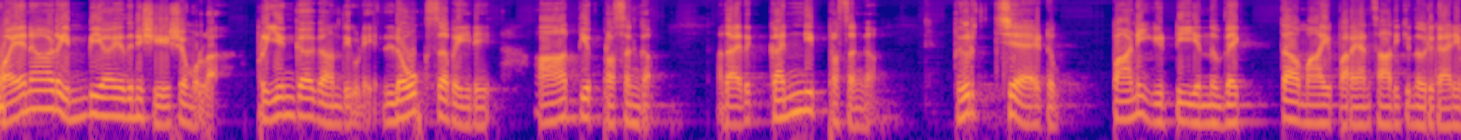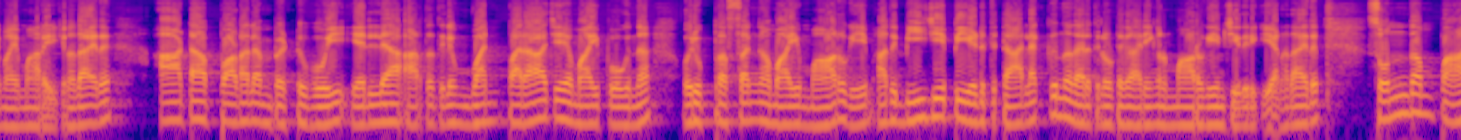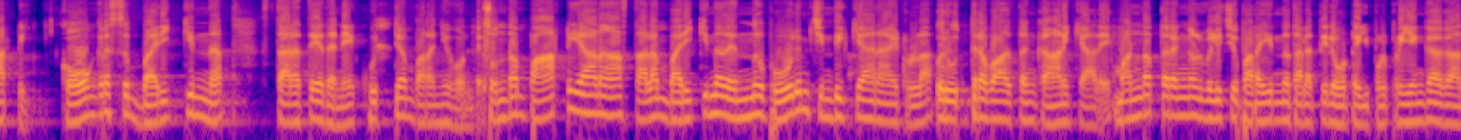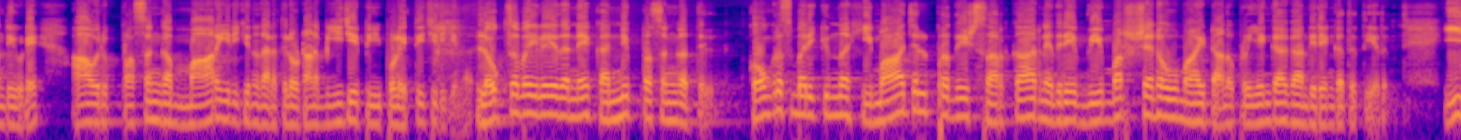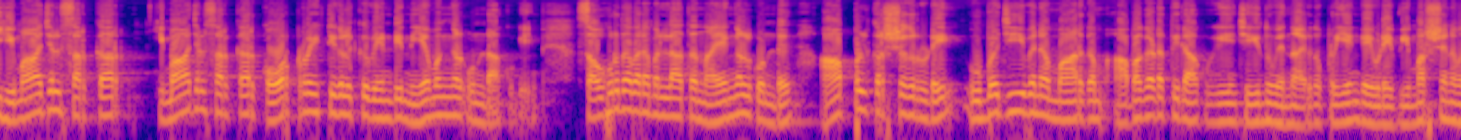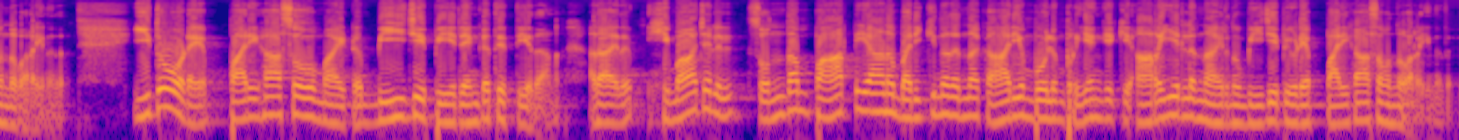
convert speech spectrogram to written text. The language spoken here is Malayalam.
വയനാട് എം പി ആയതിനു ശേഷമുള്ള പ്രിയങ്ക ഗാന്ധിയുടെ ലോക്സഭയിലെ ആദ്യ പ്രസംഗം അതായത് കന്നി പ്രസംഗം തീർച്ചയായിട്ടും പണി കിട്ടി എന്ന് വ്യക്തമായി പറയാൻ സാധിക്കുന്ന ഒരു കാര്യമായി മാറിയിരിക്കുന്നു. അതായത് ആട്ട പടലം പെട്ടുപോയി എല്ലാ അർത്ഥത്തിലും വൻ പരാജയമായി പോകുന്ന ഒരു പ്രസംഗമായി മാറുകയും അത് ബി ജെ പി എടുത്തിട്ട് അലക്കുന്ന തരത്തിലോട്ട് കാര്യങ്ങൾ മാറുകയും ചെയ്തിരിക്കുകയാണ്. അതായത് സ്വന്തം പാർട്ടി കോൺഗ്രസ് ഭരിക്കുന്ന സ്ഥലത്തെ തന്നെ കുറ്റം പറഞ്ഞുകൊണ്ട് സ്വന്തം പാർട്ടിയാണ് ആ സ്ഥലം ഭരിക്കുന്നതെന്ന് പോലും ചിന്തിക്കാനായിട്ടുള്ള ഒരു ഉത്തരവാദിത്തം കാണിക്കാതെ മണ്ടത്തരങ്ങൾ വിളിച്ചു പറയുന്ന തലത്തിലോട്ട് ഇപ്പോൾ പ്രിയങ്ക ഗാന്ധിയുടെ ആ ഒരു പ്രസംഗം മാറിയിരിക്കുന്ന തലത്തിലോട്ടാണ് ബി ഇപ്പോൾ എത്തിച്ചിരിക്കുന്നത്. ലോക്സഭയിലെ തന്നെ കന്നി പ്രസംഗത്തിൽ കോൺഗ്രസ് ഭരിക്കുന്ന ഹിമാചൽ പ്രദേശ് സർക്കാരിനെതിരെ വിമർശനവുമായിട്ടാണ് പ്രിയങ്ക ഗാന്ധി രംഗത്തെത്തിയത്. ഈ ഹിമാചൽ സർക്കാർ ഹിമാചൽ സർക്കാർ കോർപ്പറേറ്റുകൾക്ക് വേണ്ടി നിയമങ്ങൾ ഉണ്ടാക്കുകയും സൗഹൃദപരമല്ലാത്ത നയങ്ങൾ കൊണ്ട് ആപ്പിൾ കർഷകരുടെ ഉപജീവന മാർഗം അപകടത്തിലാക്കുകയും ചെയ്യുന്നു എന്നായിരുന്നു പ്രിയങ്കയുടെ വിമർശനമെന്ന് പറയുന്നത്. ഇതോടെ പരിഹാസവുമായിട്ട് ബി ജെ പി രംഗത്തെത്തിയതാണ്. അതായത് ഹിമാചലിൽ സ്വന്തം പാർട്ടിയാണ് ഭരിക്കുന്നതെന്ന കാര്യം പോലും പ്രിയങ്കയ്ക്ക് അറിയില്ലെന്നായിരുന്നു ബി ജെ പിയുടെ പരിഹാസമെന്ന് പറയുന്നത്.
